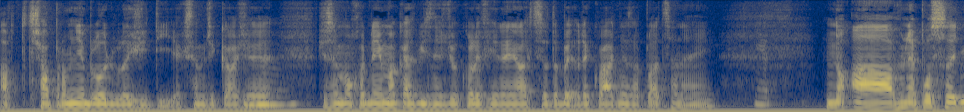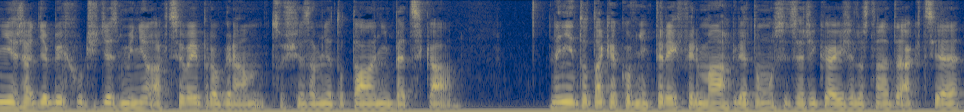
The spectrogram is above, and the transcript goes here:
a to třeba pro mě bylo důležitý, jak jsem říkal, že, mm. že jsem ochotný makat víc než kdokoliv jiný, ale chce to být adekvátně zaplacený. Yep. No a v neposlední řadě bych určitě zmínil akciový program, což je za mě totální pecka. Není to tak jako v některých firmách, kde tomu sice říkají, že dostanete akcie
